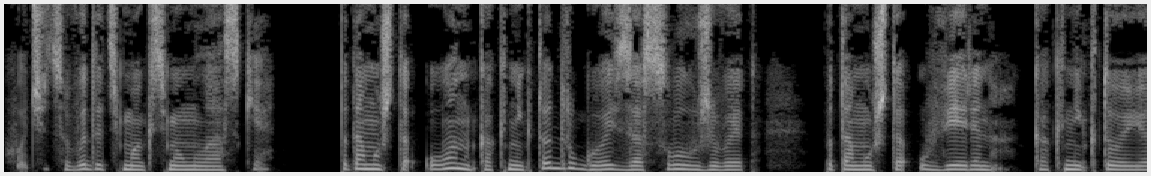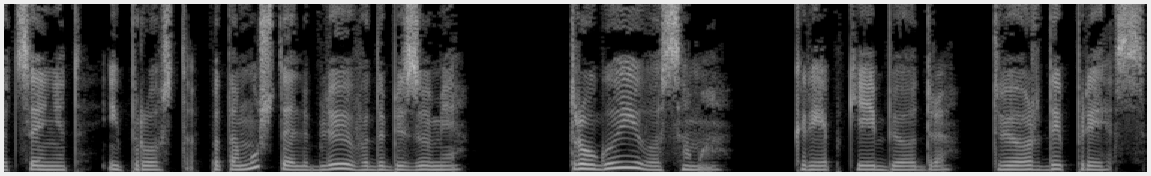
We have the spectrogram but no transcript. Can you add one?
хочется выдать максимум ласки. Потому что он, как никто другой, заслуживает. Потому что уверена, как никто ее ценит. И просто потому что люблю его до безумия. Трогаю его сама. Крепкие бедра, твердый пресс.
